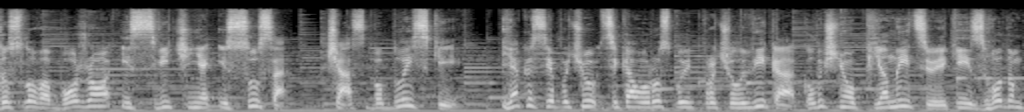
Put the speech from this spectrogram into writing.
до Слова Божого і свідчення Ісуса, час бо близький. Якось я почув цікаву розповідь про чоловіка, колишнього п'яницю, який згодом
